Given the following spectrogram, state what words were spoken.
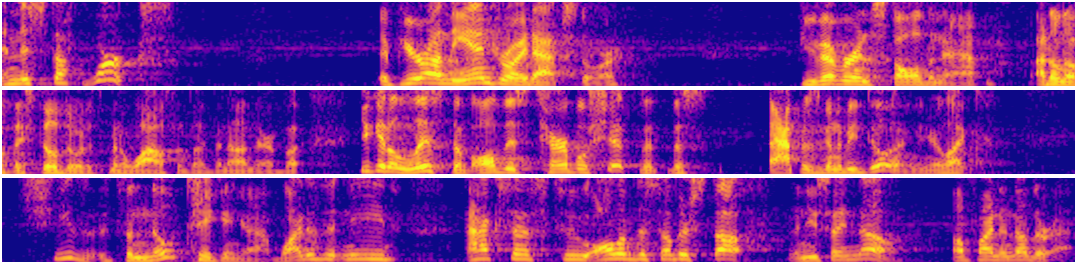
And this stuff works. If you're on the Android App Store, if you've ever installed an app, I don't know if they still do it, it's been a while since I've been on there, but you get a list of all this terrible shit that this app is gonna be doing. And you're like, Jesus, it's a note-taking app. Why does it need access to all of this other stuff? And you say, no, I'll find another app.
